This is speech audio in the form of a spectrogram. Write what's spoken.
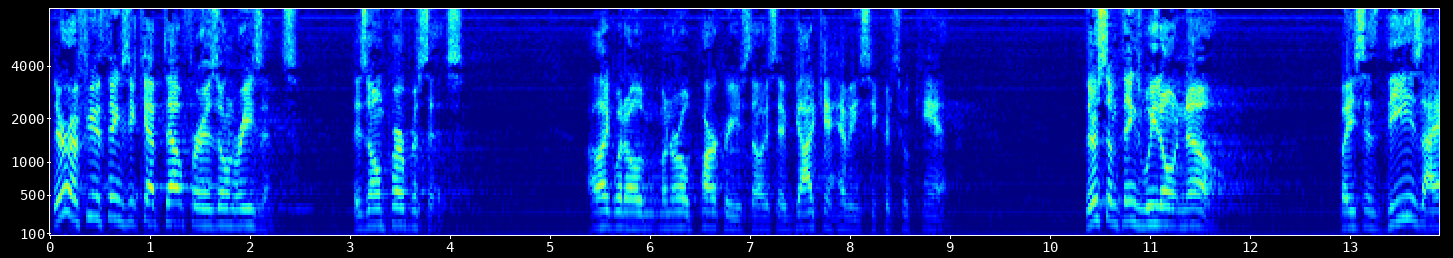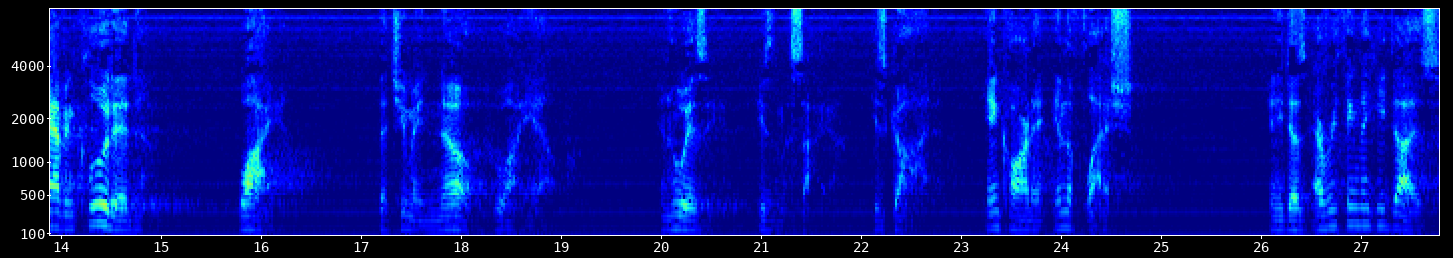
There are a few things he kept out for his own reasons, his own purposes. I like what old Monroe Parker used to always say if God can't have any secrets, who can? There's some things we don't know. But he says, These I have included. Why? That you may know who I am. And who is he? He's the Messiah. He's God, incarnate in the flesh. And he does everything that he does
